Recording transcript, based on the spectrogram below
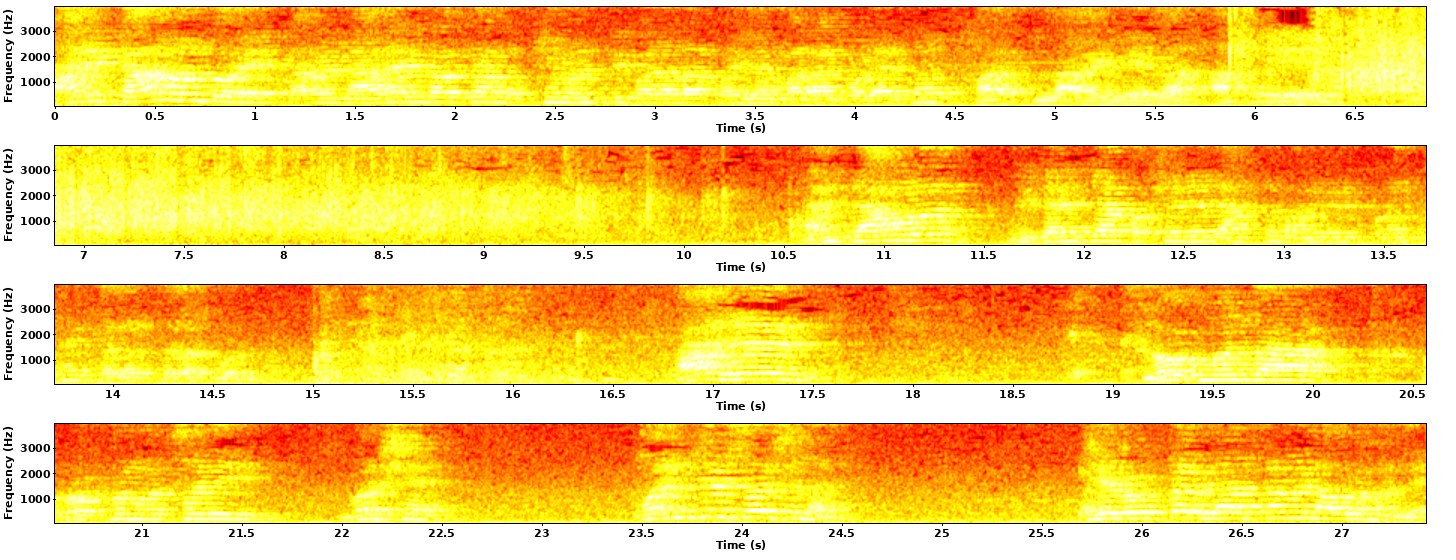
आणि का म्हणतोय? कारण नारायणरावच्या मुख्यमंत्री पदाला पहिलं मराठवाड्याचाच हात लागलेला आहे. आणि त्यामुळं मी त्यांच्या पक्षाच्या जास्त भानगडीत पण नाही चलत चलत बोलतो आज हे लोकमनचा रोपमहोत्सवी वर्ष आहे. पंचवीस वर्ष झाले. हे रोपटं विलासरावने लावलं म्हणले.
